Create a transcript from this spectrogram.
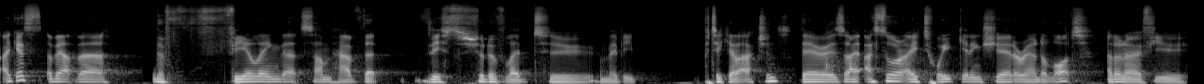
I guess about the the feeling that some have that this should have led to maybe particular actions. There is, I, I saw a tweet getting shared around a lot. I don't know if you,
